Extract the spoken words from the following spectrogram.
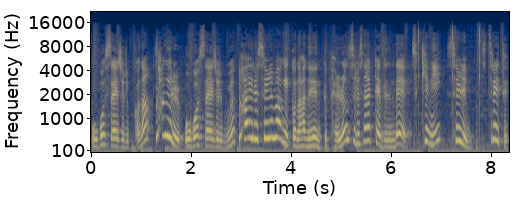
oversize로 입거나 상의를 oversize로 입으면 하의를 슬림하게 입거나 하는 그 밸런스를 생각해야 되는데 skinny, slim, straight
